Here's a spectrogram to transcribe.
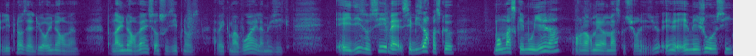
l'hypnose elle dure 1h20 pendant 1h20 ils sont sous hypnose avec ma voix et la musique. Et ils disent aussi mais c'est bizarre parce que mon masque est mouillé là. On leur met un masque sur les yeux et, mes joues aussi.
